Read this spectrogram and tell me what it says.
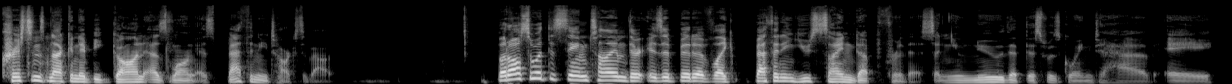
Kristen's not going to be gone as long as Bethenny talks about. But also at the same time, there is a bit of like, Bethenny, you signed up for this and you knew that this was going to have a,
